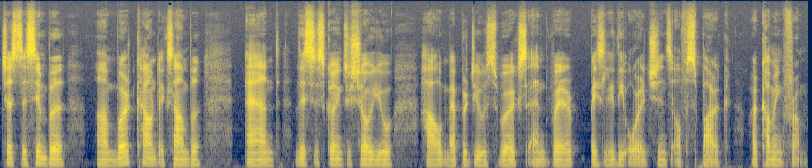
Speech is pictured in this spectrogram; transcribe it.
just a simple um, word count example, and this is going to show you how MapReduce works and where basically the origins of Spark are coming from.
